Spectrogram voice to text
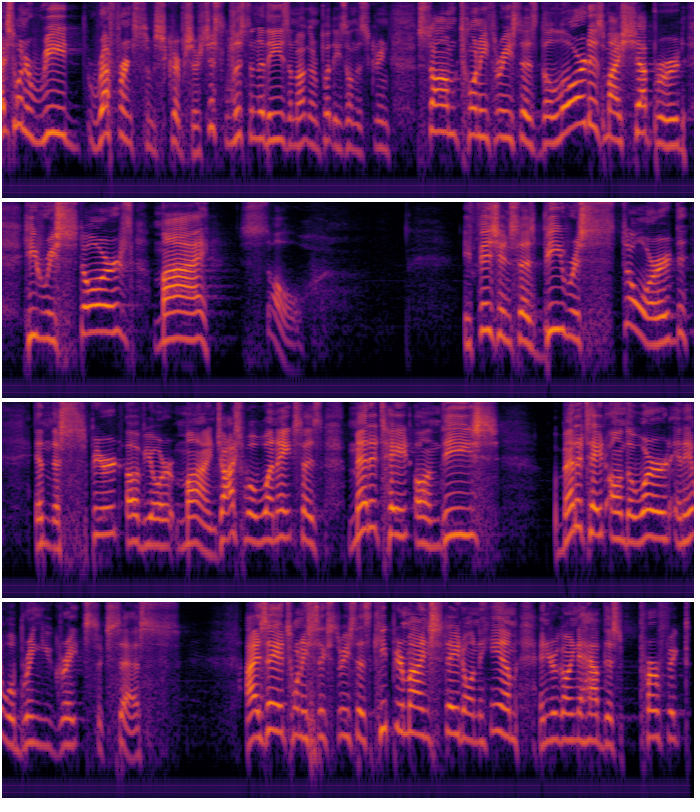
I just want to read, reference some scriptures. Just listen to these. I'm not going to put these on the screen. Psalm 23 says, The Lord is my shepherd, he restores my soul. Ephesians says, Be restored in the spirit of your mind. Joshua 1 8 says, Meditate on these, meditate on the word, and it will bring you great success. Isaiah 26 3 says, Keep your mind stayed on him, and you're going to have this perfect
